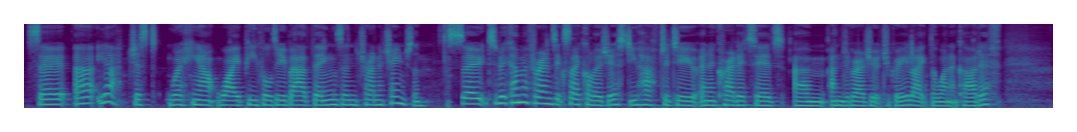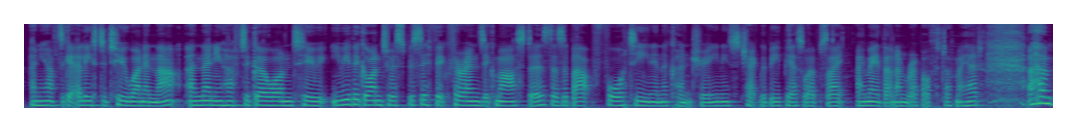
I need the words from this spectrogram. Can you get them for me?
So, uh, yeah, just working out why people do bad things and trying to change them. So, to become a forensic psychologist, you have to do an accredited um, undergraduate degree like the one at Cardiff and you have to get at least a 2 1 in that. And then you have to go on to, you either go on to a specific forensic master's, there's about 14 in the country. You need to check the BPS website. I made that number up off the top of my head. Um,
